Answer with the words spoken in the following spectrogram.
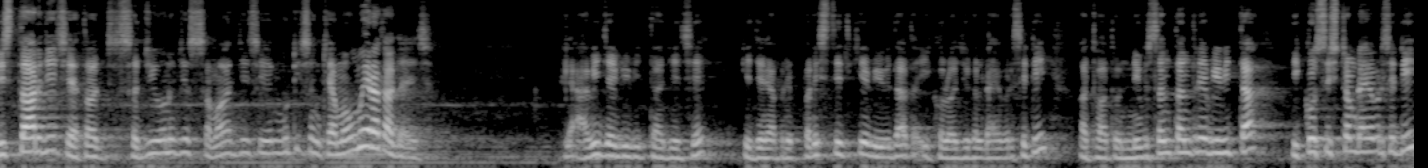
વિસ્તાર જે છે, અથવા સજીવોનો જે સમાજ જે છે, એ મોટી સંખ્યામાં ઉમેરાતા જાય છે. એટલે આવી જે વિવિધતા જે છે, કે જેને આપણે પરિસ્થિતિકીય વિવિધતા ઇકોલોજીકલ ડાયવર્સિટી અથવા તો નિવસનતંત્રીય વિવિધતા ઇકોસિસ્ટમ ડાયવર્સિટી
